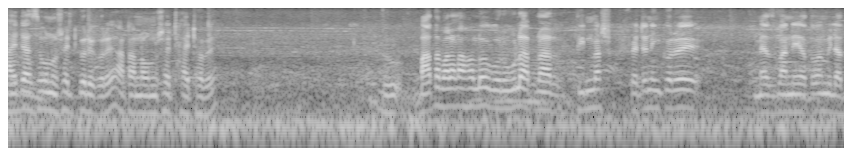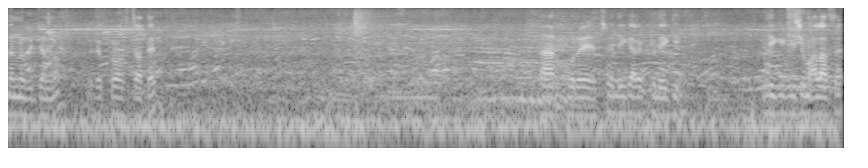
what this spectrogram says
হাইট আছে উনষাট করে করে, আটান্ন উনষাট হাইট হবে। তো বাতা বাড়ানো হলেও গরুগুলো আপনার তিন মাস ফেটেনিং করে মেজবানি অথবা মিলাদুন নবীর জন্য, এটা ক্রস জাতের। তারপরে সেদিকে আর একটু দেখি, এদিকে কিছু মাল আছে।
